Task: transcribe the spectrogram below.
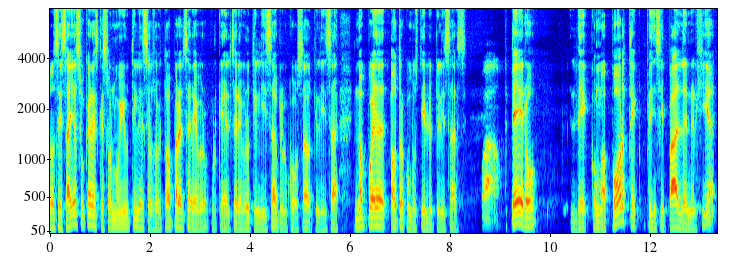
Entonces, hay azúcares que son muy útiles, sobre todo para el cerebro, porque el cerebro utiliza glucosa, utiliza, no puede otro combustible utilizarse. Wow. Pero de, como aporte principal de energía,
